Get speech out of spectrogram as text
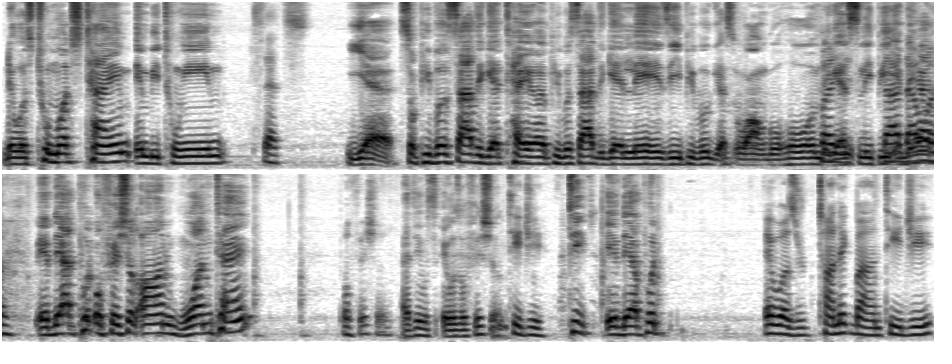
there was too much time in between sets. Yeah, so people start to get tired. People start to get lazy. People just want to go home. But they get sleepy. that- if, they had, if they had put official on one time, Official. I think it was, it was official. TG. T- if they had put It was Tonic Band, TG,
